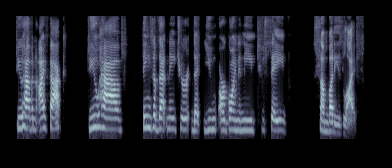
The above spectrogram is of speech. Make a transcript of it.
Do you have an IFAK do you have things of that nature that you are going to need to save somebody's life?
